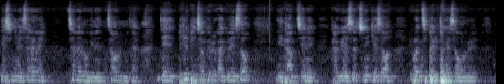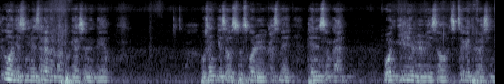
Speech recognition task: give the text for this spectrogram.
예수님의 사랑을 체험 해보기는 처음입니다. 이제 필리핀 정교를 가기 위해서 이 다음 주에는 가기 위해서 주님께서 이번 집회를 통해서 오늘 뜨거운 예수님의 사랑을 맛보게 하셨는데요. 목사님께서 순수건을 가슴에 대는 순간 온 인류를 위해서 십자가에 들어가신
